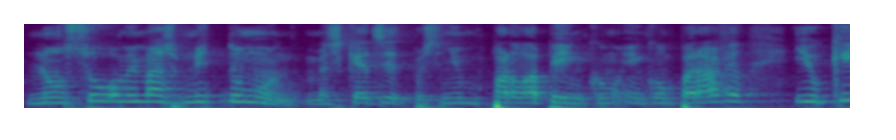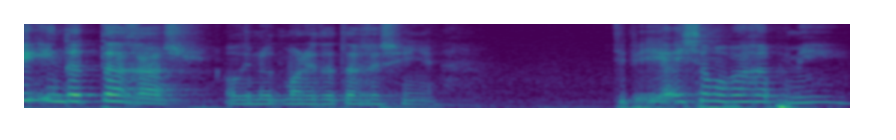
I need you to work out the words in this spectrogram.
não sou o homem mais bonito do mundo, mas quer dizer, depois tenho um incom- incomparável e o quê? Ainda te tarracho ali no demónio da tarraxinha. Tipo, isto é uma barra para mim.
